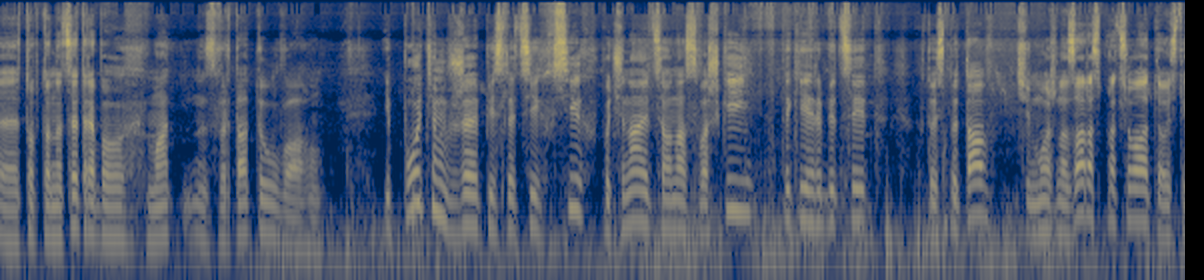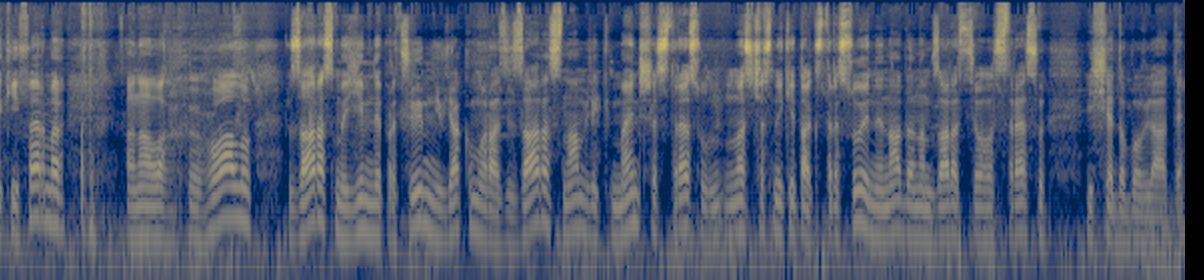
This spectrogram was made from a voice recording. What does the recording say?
Е, Тобто на це треба звертати увагу. І потім вже після цих всіх починається у нас важкий такий гербіцид. Хтось питав, чи можна зараз працювати. Ось такий фермер, аналог гуалу. Зараз ми їм не працюємо ні в якому разі. Зараз нам як менше стресу. У нас часник і так стресує, не треба нам зараз цього стресу іще додати.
